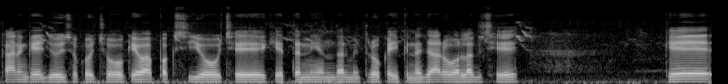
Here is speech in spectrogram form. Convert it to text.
કારણ કે જોઈ શકો છો કેવા પક્ષીઓ છે, ખેતરની અંદર મિત્રો કંઈક નજારો અલગ છે. કે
